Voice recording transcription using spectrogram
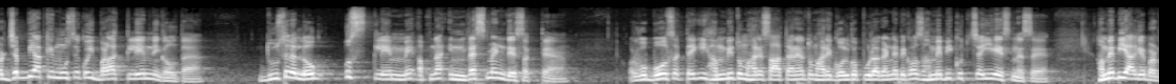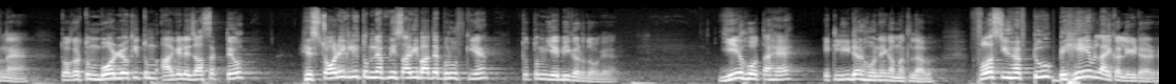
और जब भी आपके मुँह से कोई बड़ा क्लेम निकलता है, दूसरे लोग उस क्लेम में अपना इन्वेस्टमेंट दे सकते हैं। और वो बोल सकते हैं कि हम भी तुम्हारे साथ आ रहे हैं, तुम्हारे गोल को पूरा करने बिकॉज़ हमें भी कुछ चाहिए इसमें से। हमें भी आगे बढ़ना है। तो अगर तुम बोल रहे हो कि तुम आगे ले जा सकते हो हिस्टोरिकली तुमने अपनी सारी बातें प्रूव की हैं तो तुम ये भी कर दोगे। ये होता है एक लीडर होने का मतलब। First you have to behave like a leader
